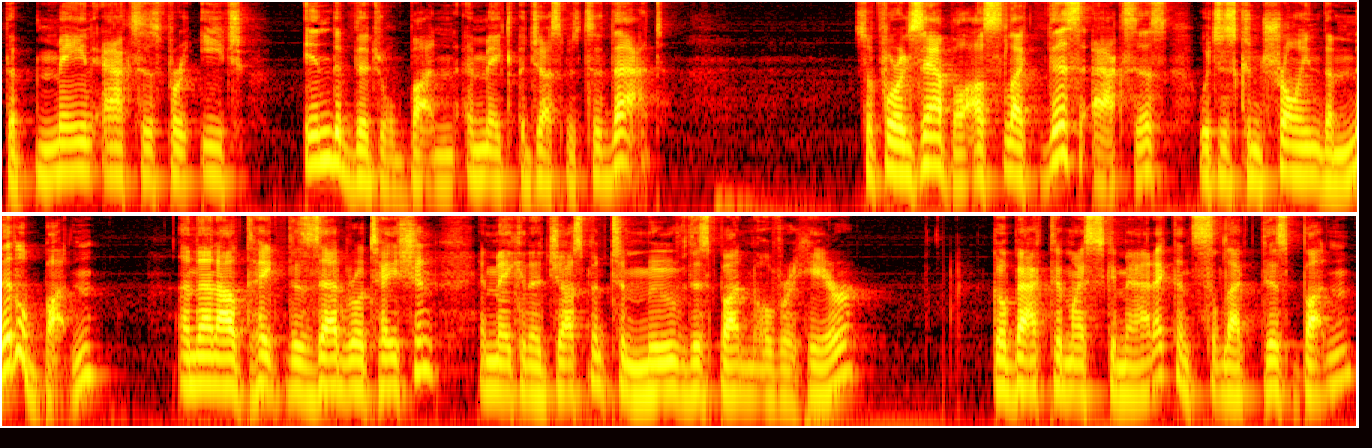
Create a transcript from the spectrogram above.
the main axis for each individual button and make adjustments to that. So for example, I'll select this axis, which is controlling the middle button, and then I'll take the Z rotation and make an adjustment to move this button over here. Go back to my schematic and select this button,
